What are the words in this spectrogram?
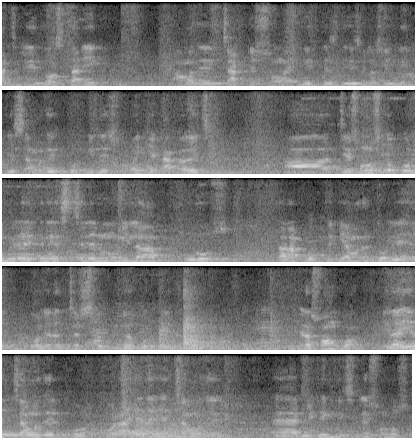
আজকে দশ তারিখ আমাদের চারটের সময় নির্দেশ দিয়েছিল সেই নির্দেশে আমাদের কর্মীদের সবাইকে ডাকা হয়েছে। আর যে সমস্ত কর্মীরা এখানে এসেছিলেন মহিলা পুরুষ তারা প্রত্যেকেই আমাদের দলে দলের হচ্ছে সক্রিয় কর্মী এরা সম্পদ। এরাই হচ্ছে আমাদের ভোট করা এরাই হচ্ছে আমাদের মিটিং মিছিলের সমস্ত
